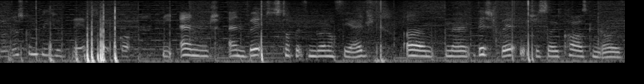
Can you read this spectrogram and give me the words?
So I've just completed this. So it's got the end end bit to stop it from going off the edge. Um, and then this bit, which is so cars can go over.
